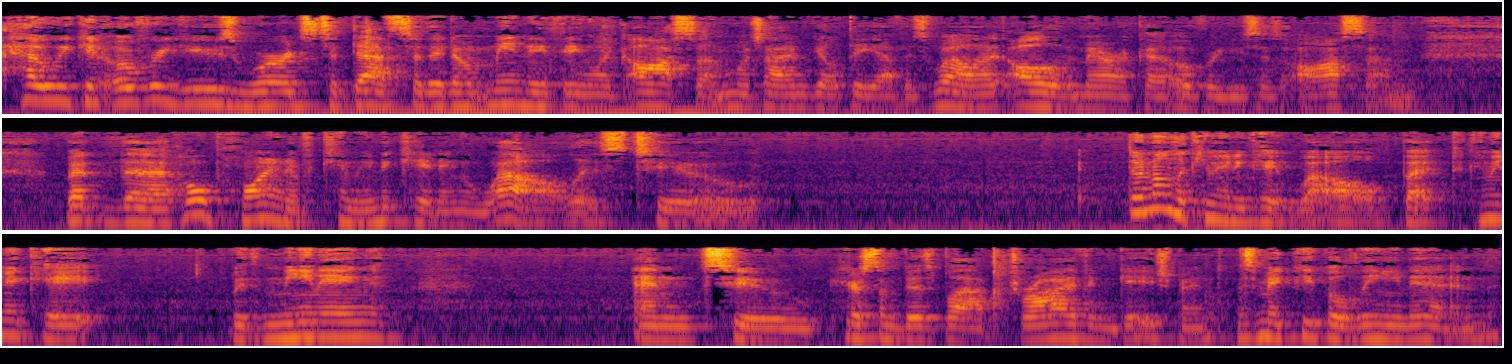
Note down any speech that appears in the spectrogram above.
how we can overuse words to death so they don't mean anything like awesome, which I'm guilty of as well. All of America overuses awesome. But the whole point of communicating well is to not only communicate well, but to communicate with meaning and to hear some biz blab drive engagement to make people lean in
